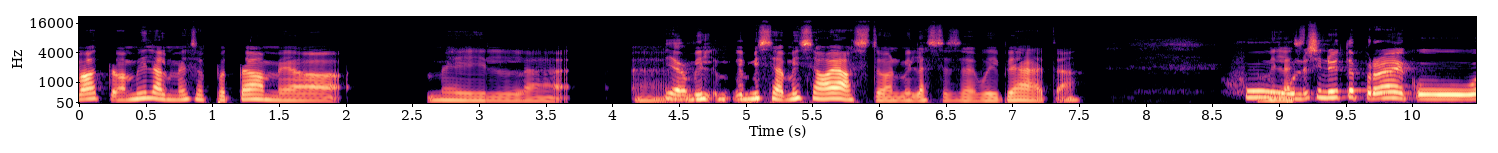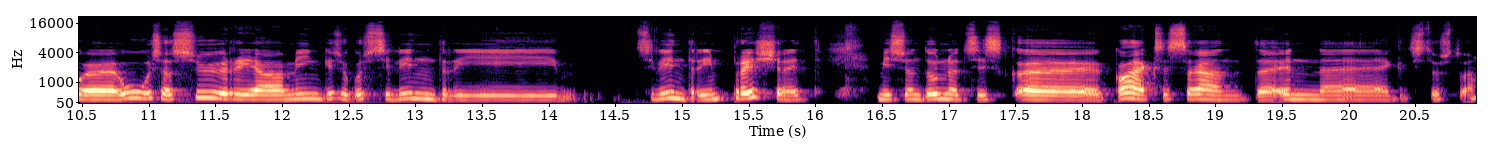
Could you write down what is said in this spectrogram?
vaatama, millal Mesopotaamia meil, mil, mis see, mis see ajastu on, millesse see võib jääda? Millest... siin ütleb praegu uus Assüüria mingisugust silindri silindri impressionit, mis on tulnud siis äh, kaheksas sajand enne Kristust või?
